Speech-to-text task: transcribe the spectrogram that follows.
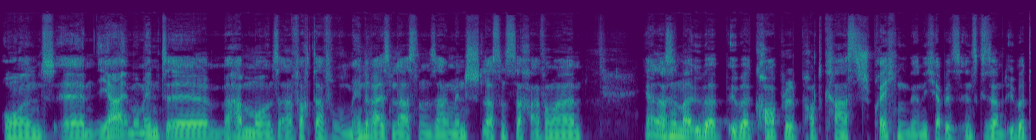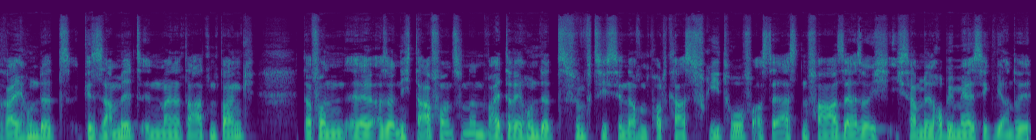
Und ähm, ja, im Moment äh, haben wir uns einfach darum hinreißen lassen und sagen, Mensch, lass uns doch einfach mal ja, lass uns mal über, über Corporate Podcasts sprechen, denn ich habe jetzt insgesamt über 300 gesammelt in meiner Datenbank. Davon, äh, also nicht davon, sondern weitere 150 sind auf dem Podcast Friedhof aus der ersten Phase. Also ich, ich sammle hobbymäßig, wie andere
